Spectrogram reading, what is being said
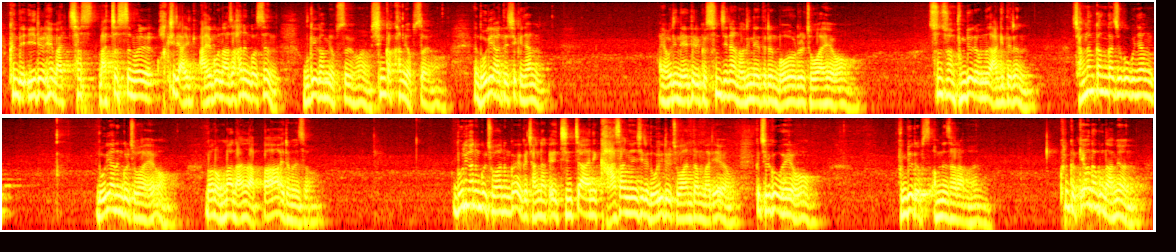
근데 일을 해 마쳤, 마쳤음을 확실히 알, 알고 나서 하는 것은 무게감이 없어요. 심각함이 없어요. 놀이하듯이 그냥 어린애들, 그 순진한 어린애들은 뭐를 좋아해요? 순수한 분별이 없는 아기들은 장난감 가지고 그냥 놀이하는 걸 좋아해요. 넌 엄마, 나는 아빠 이러면서 놀이하는 걸 좋아하는 거예요. 그 장난 진짜 아닌 가상현실의 놀이를 좋아한단 말이에요. 그 즐거워해요. 분별이 없, 없는 사람은 그러니까 깨어나고 나면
